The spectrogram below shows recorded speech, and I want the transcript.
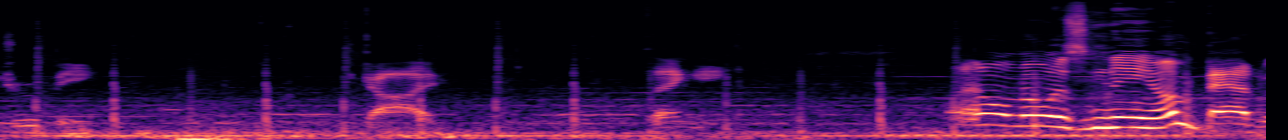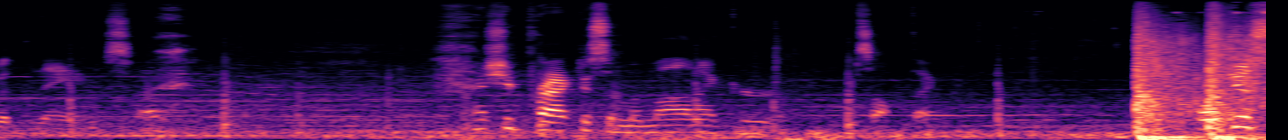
Droopy guy thingy. I don't know his name. I'm bad with names. I should practice a mnemonic or something. Or just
